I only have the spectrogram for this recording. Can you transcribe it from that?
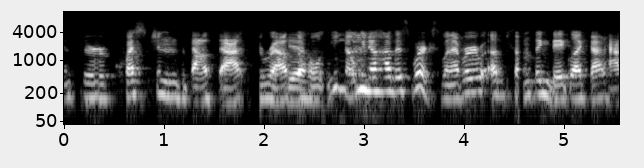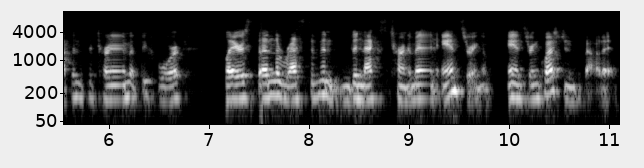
answer questions about that throughout yeah. the whole. You know, we know how this works. Whenever uh, something big like that happens, the tournament before players spend the rest of the, the next tournament answering answering questions about it.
